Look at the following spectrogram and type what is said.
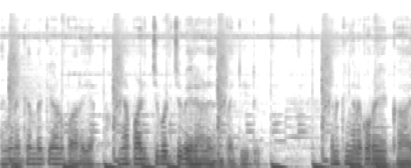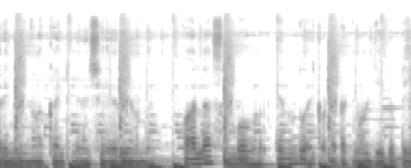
അങ്ങനെയൊക്കെ എന്തൊക്കെയാണ് പറയുക ഞാൻ പഠിച്ച് പഠിച്ച് വരാണ് ഇതിനെ പറ്റിയിട്ട്. എനിക്കിങ്ങനെ കുറേ കാര്യങ്ങൾ നിങ്ങളൊക്കെ ആയിട്ട് ഇങ്ങനെ ഷെയർ ചെയ്യണമെന്ന് പല സംഭവങ്ങൾ എന്തും ആയിക്കോട്ടെ ടെക്നോളജി ആയിക്കോട്ടെ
